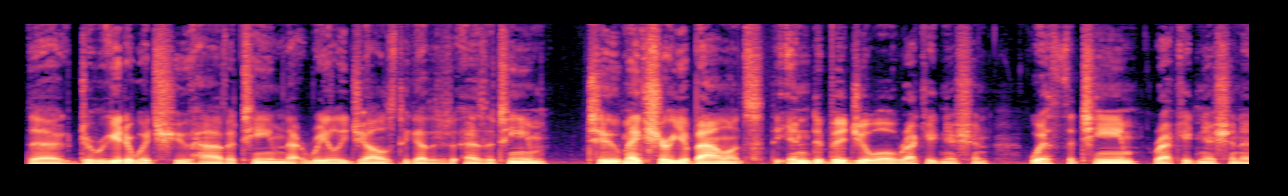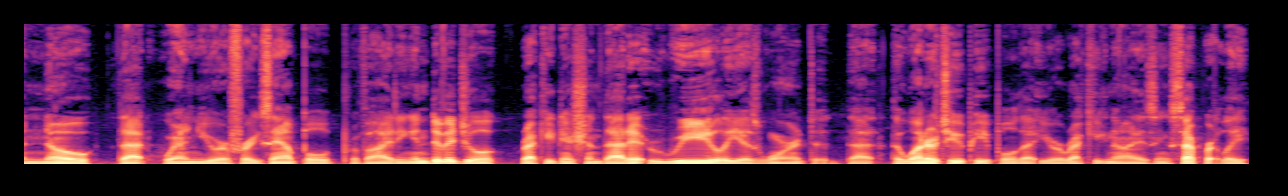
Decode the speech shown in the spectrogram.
the degree to which you have a team that really gels together as a team to make sure you balance the individual recognition with the team recognition and know that when you're, for example, providing individual recognition, that it really is warranted. That the one or two people that you're recognizing separately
